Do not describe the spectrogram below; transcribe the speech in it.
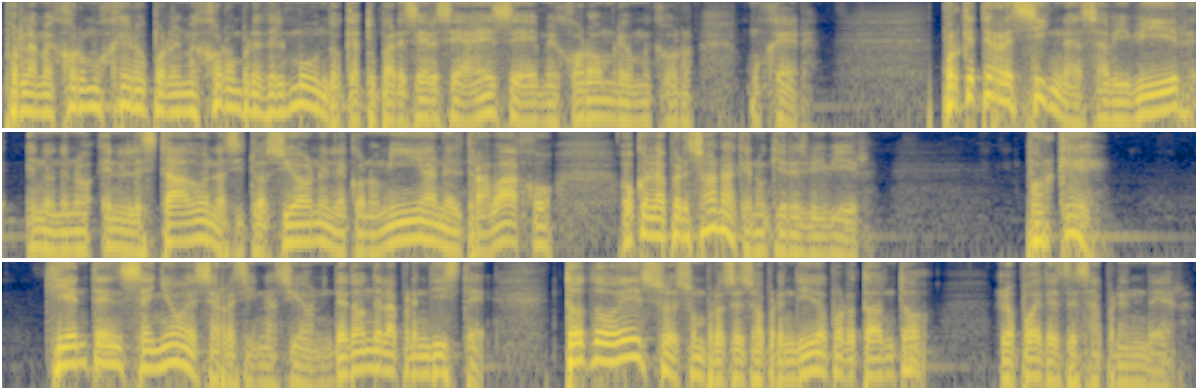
por la mejor mujer o por el mejor hombre del mundo, que a tu parecer sea ese mejor hombre o mejor mujer. ¿Por qué te resignas a vivir en, donde no, en el estado, en la situación, en la economía, en el trabajo o con la persona que no quieres vivir? ¿Por qué? ¿Quién te enseñó esa resignación? ¿De dónde la aprendiste? Todo eso es un proceso aprendido, por lo tanto, lo puedes desaprender.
